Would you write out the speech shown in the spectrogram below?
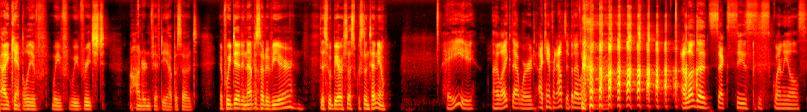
I can't believe we've we've reached 150 episodes. If we did an episode of a year, this would be our sesquicentennial. Hey, I like that word. I can't pronounce it, but I like that word. I love the sexy squennials.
